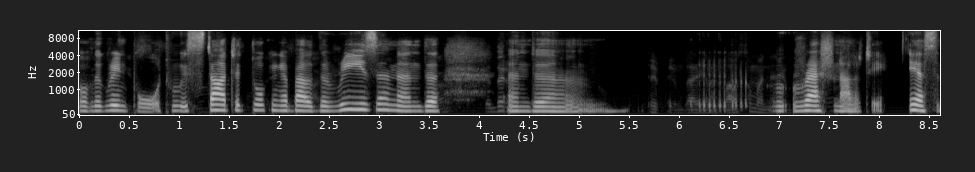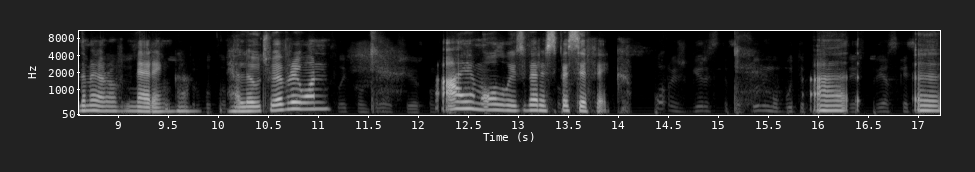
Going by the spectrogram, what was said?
of the green port, we started talking about the reason and the, and um, rationality. Yes, the mayor of Neringa. Hello to everyone. I am always very specific. Uh, uh,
